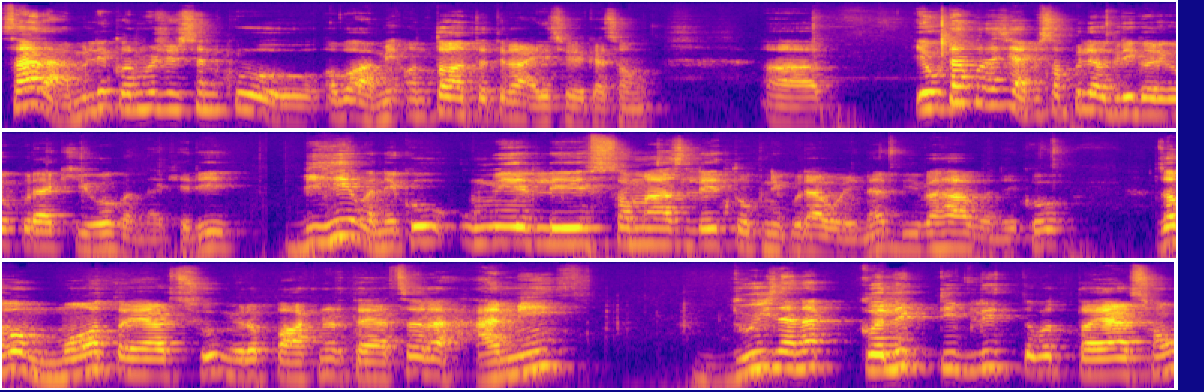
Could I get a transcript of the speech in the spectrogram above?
सर हामीले कन्भर्सेसनको अब हामी अन्त अन्ततिर आइसकेका छौँ। एउटा कुरा चाहिँ हामी सबैले अग्री गरेको कुरा के हो भन्दाखेरि बिहे भनेको उमेरले समाजले तोक्ने कुरा होइन विवाह भनेको जब म तयार छु मेरो पार्टनर तयार छ र हामी दुईजना कलेक्टिभली तब तयार छौँ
